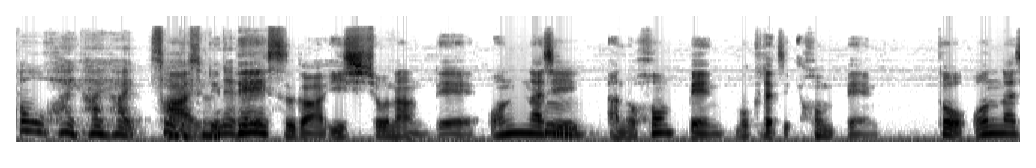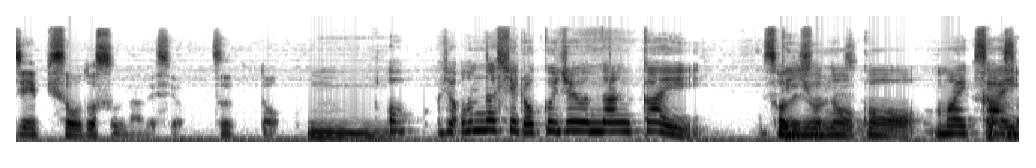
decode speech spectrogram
おはいはいはい。そうですよね。はい、で、ペースが一緒なんで、同じ、うん、あの、本編、僕たち本編と同じエピソード数なんですよ、ずっと。うん。あ、じゃあ同じ60何回っていうのをこう、毎回、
